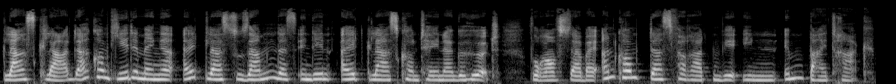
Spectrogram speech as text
Glasklar, da kommt jede Menge Altglas zusammen, das in den Altglascontainer gehört. Worauf es dabei ankommt, das verraten wir Ihnen im Beitrag.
